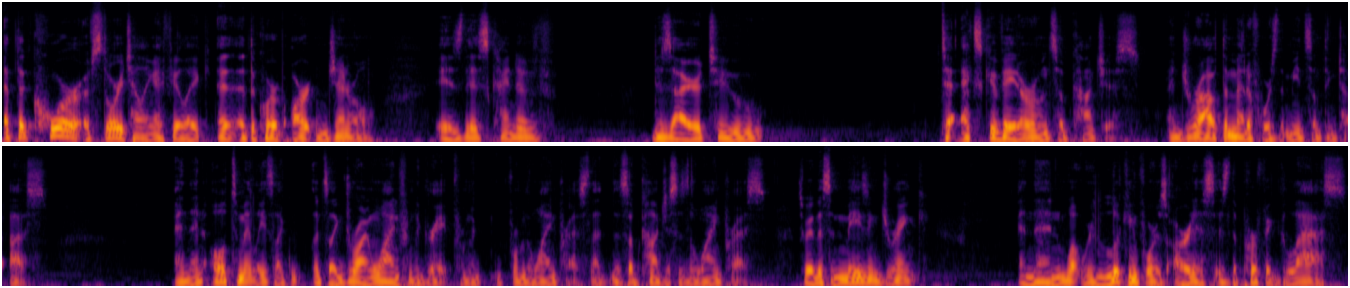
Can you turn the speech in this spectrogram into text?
at the core of storytelling i feel like at the core of art in general is this kind of desire to to excavate our own subconscious and draw out the metaphors that mean something to us. And then ultimately it's like it's like drawing wine from the grape from the from the wine press. That the subconscious is the wine press. So we have this amazing drink. And then what we're looking for as artists is the perfect glass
